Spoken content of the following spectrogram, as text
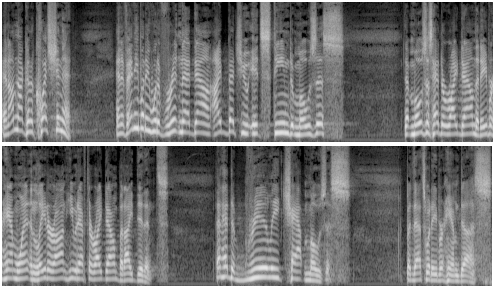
and I'm not going to question it. And if anybody would have written that down, I bet you it steamed Moses that Moses had to write down, that Abraham went, and later on he would have to write down, but I didn't. That had to really chap Moses. But that's what Abraham does.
